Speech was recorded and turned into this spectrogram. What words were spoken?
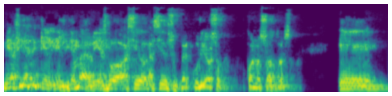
Mira, fíjate que el, tema de riesgo ha sido ha sido súper curioso con nosotros. Eh,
